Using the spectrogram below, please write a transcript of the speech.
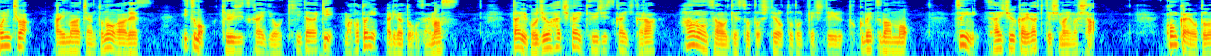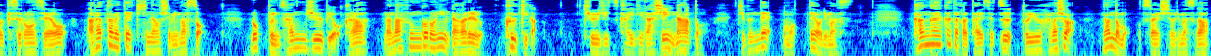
こんにちは、アイマーちゃんとの小川です。いつも休日会議をお聞きいただき誠にありがとうございます。第58回休日会議からハーロンさんをゲストとしてお届けしている特別版も、ついに最終回が来てしまいました。今回お届けする音声を改めて聞き直してみますと、6分30秒から7分頃に流れる空気が休日会議らしいなぁと自分で思っております。考え方が大切という話は何度もお伝えしておりますが、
